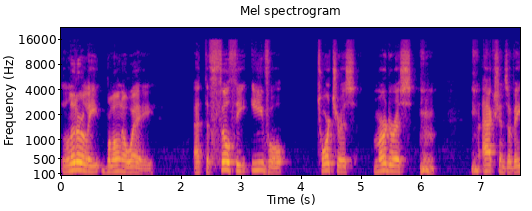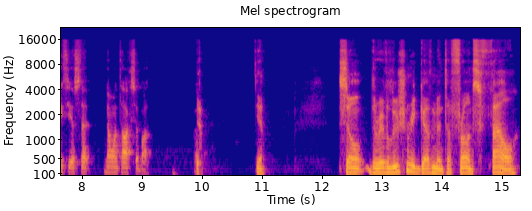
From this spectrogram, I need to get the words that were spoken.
literally blown away at the filthy, evil, torturous, murderous actions of atheists that no one talks about. Yeah. Yeah. So the revolutionary government of France fell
